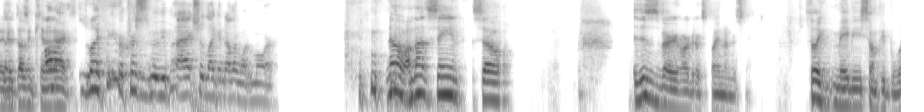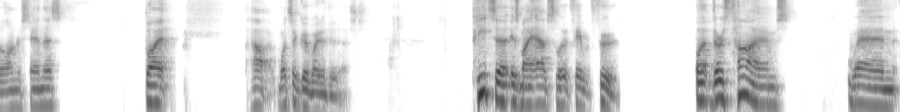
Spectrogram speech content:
And Like, it doesn't Oh, connect. it's my favorite Christmas movie, but I actually like another one more. No, I'm not saying so. This is very hard to explain and understand. I feel like maybe some people will understand this, but how? What's a good way to do this? Pizza is my absolute favorite food, but there's times when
